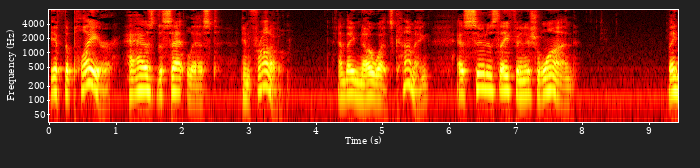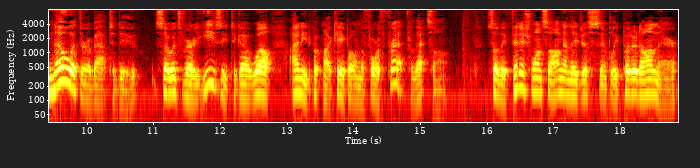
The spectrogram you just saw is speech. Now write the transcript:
if the player has the set list in front of them and they know what's coming, as soon as they finish one, they know what they're about to do, so it's very easy to go, well, I need to put my capo on the fourth fret for that song. So they finish one song and they just simply put it on there.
